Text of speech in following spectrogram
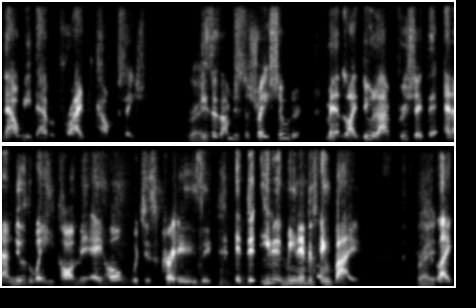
now we need to have a private conversation. Right. He says, "I'm just a straight shooter." Man, like, dude, I appreciate that, and I knew the way he called me a hole, which is crazy. It did. He didn't mean anything by it. Right. Like,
